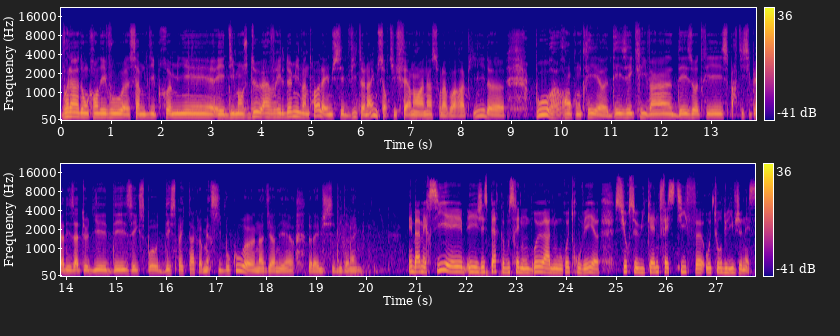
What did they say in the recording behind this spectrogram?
Voilà donc rendez-vous samedi 1er et dimanche 2 avril 2023 la MC de Wittenheim, sortie Fernand Hanna sur la voie rapide pour rencontrer euh, des écrivains, des autrices, participer à des ateliers, des expos, des spectacles. Merci beaucoup euh, Nadia Neher de la MJC de Wittenheim. Eh ben merci et, j'espère que vous serez nombreux à nous retrouver euh, sur ce week-end festif autour du livre jeunesse.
